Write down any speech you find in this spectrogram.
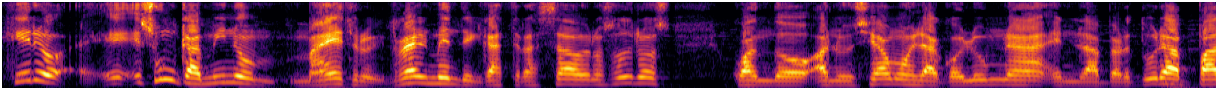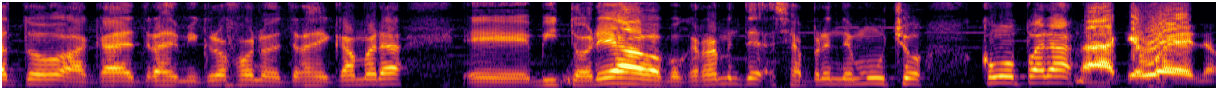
Jero, eh, es un camino maestro, realmente el que has trazado. Nosotros, cuando anunciamos la columna en la apertura, Pato, acá detrás del micrófono, detrás de cámara, eh, vitoreaba, porque realmente se aprende mucho, como para... Ah, qué bueno.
